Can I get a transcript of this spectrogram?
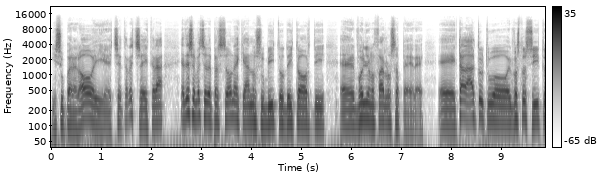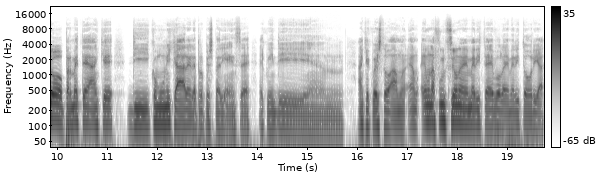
i supereroi, eccetera, eccetera. E adesso invece le persone che hanno subito dei torti eh, vogliono farlo sapere. E, tra l'altro il, tuo, il vostro sito permette anche di comunicare le proprie esperienze e quindi... Ehm, anche questo è una funzione meritevole e meritoria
